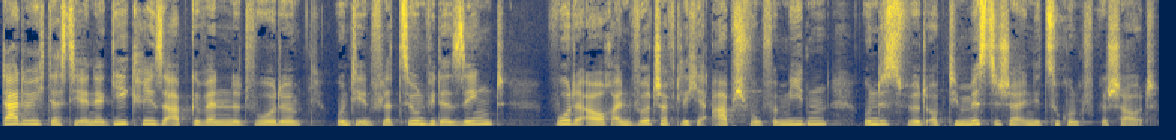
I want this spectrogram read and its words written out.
Dadurch, dass die Energiekrise abgewendet wurde und die Inflation wieder sinkt, wurde auch ein wirtschaftlicher Abschwung vermieden und es wird optimistischer in die Zukunft geschaut.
